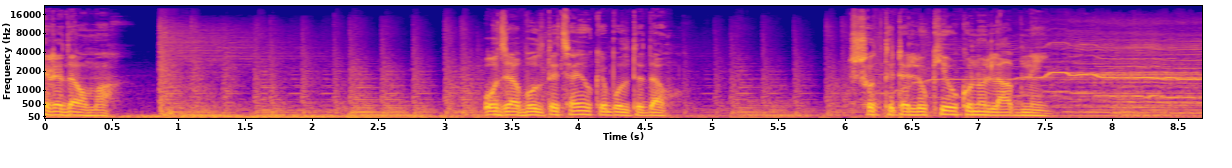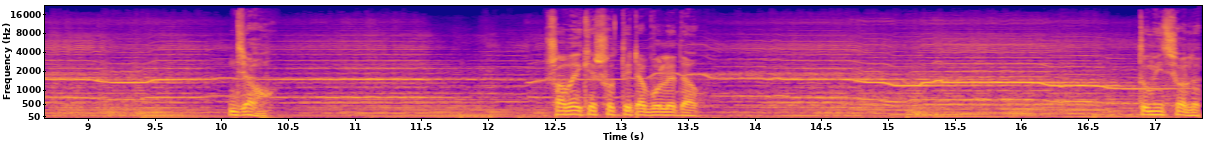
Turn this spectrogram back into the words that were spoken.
ছেড়ে দাও, মা। ও যা বলতে চায়, ওকে বলতে দাও। সত্যিটা লুকিয়েও কোনো লাভ নেই। যাও। সবাইকে সত্যিটা বলে দাও। তুমি চলো।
